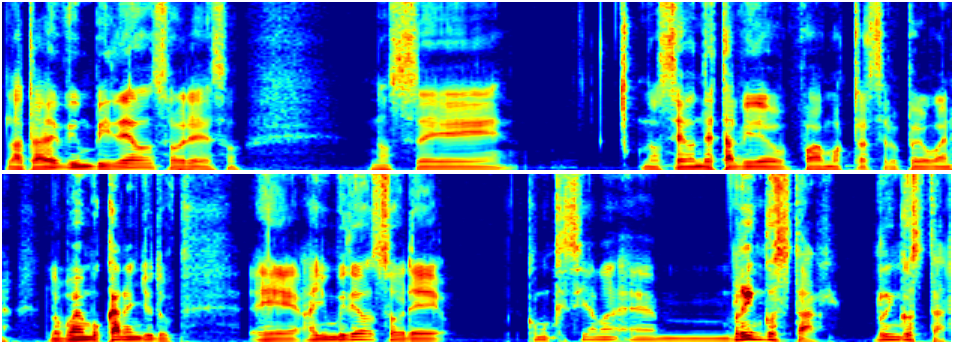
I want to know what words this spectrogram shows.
la otra vez un video sobre eso. No sé, no sé dónde está el video para mostrárselo, pero bueno, lo pueden buscar en YouTube. Eh, hay un video sobre, ¿cómo que se llama? Em, Ringo Starr. Ringo Starr.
